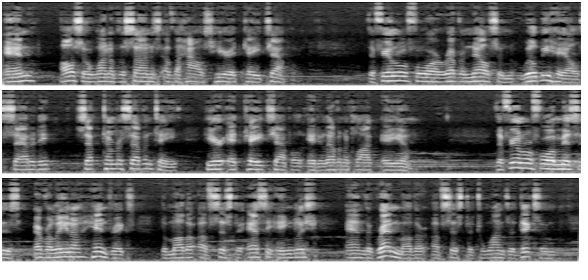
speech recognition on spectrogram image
and also one of the sons of the house here at Cade Chapel. The funeral for Reverend Nelson will be held Saturday, September 17th, here at Cade Chapel at 11 o'clock a.m. The funeral for Mrs. Evelina Hendricks, the mother of Sister Essie English and the grandmother of Sister Tawanza Dixon,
